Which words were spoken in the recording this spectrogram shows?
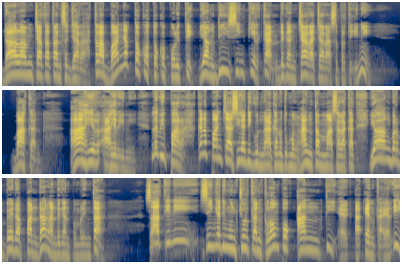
Dalam catatan sejarah, telah banyak tokoh-tokoh politik yang disingkirkan dengan cara-cara seperti ini. Bahkan akhir-akhir ini lebih parah karena Pancasila digunakan untuk menghantam masyarakat yang berbeda pandangan dengan pemerintah. Saat ini sehingga dimunculkan kelompok anti NKRI,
